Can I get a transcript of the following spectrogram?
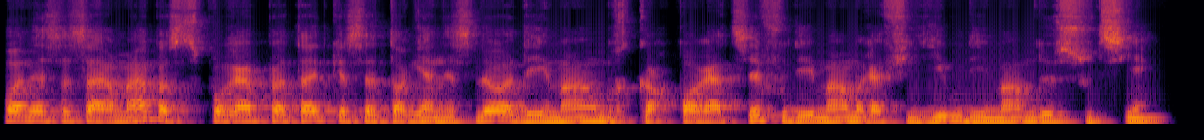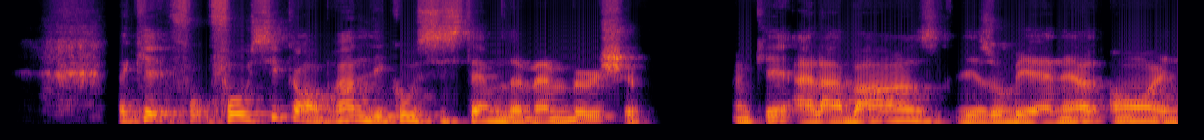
pas nécessairement, parce que tu pourrais peut-être que cet organisme-là a des membres corporatifs ou des membres affiliés ou des membres de soutien. Il faut, faut, aussi comprendre l'écosystème de membership. Okay? À la base, les OBNL ont un,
